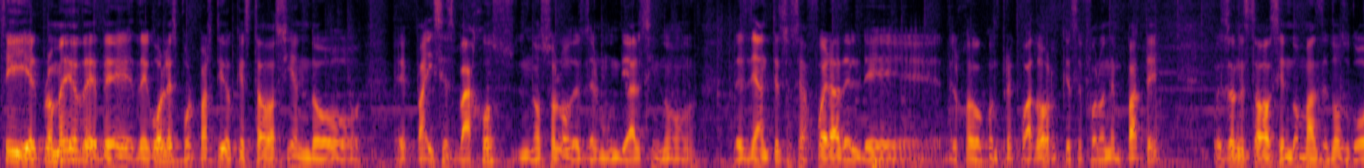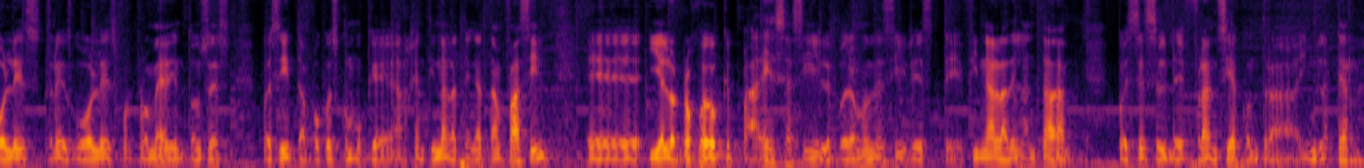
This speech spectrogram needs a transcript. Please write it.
Sí, el promedio de, de- de goles por partido que ha estado haciendo eh, Países Bajos, no solo desde el Mundial, sino desde antes, o sea, fuera del, de- del juego contra Ecuador, que se fueron empate, pues han estado haciendo más de dos goles, tres goles por promedio. Entonces, pues sí, tampoco es como que Argentina la tenga tan fácil. Eh, y el otro juego que parece así, le podríamos decir, este final adelantada, pues es el de Francia contra Inglaterra,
